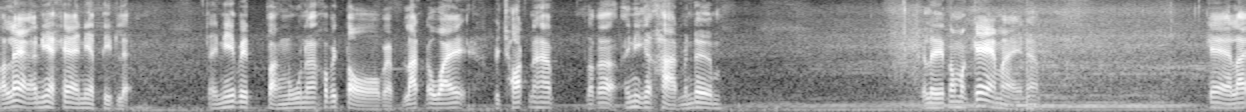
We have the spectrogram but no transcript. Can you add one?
ตอนแรกอันเนี้ยแค่เนี่ยติดแหละ แต่อันนี้ไปฝั่งนู้นนะเขาไปต่อแบบรัดเอาไว้ไปช็อตนะครับ แล้วก็ไอ้นี่ก็ขาดเหมือนเดิม ก็เลยต้องมาแก้ใหม่นะครับ แก้ไล่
